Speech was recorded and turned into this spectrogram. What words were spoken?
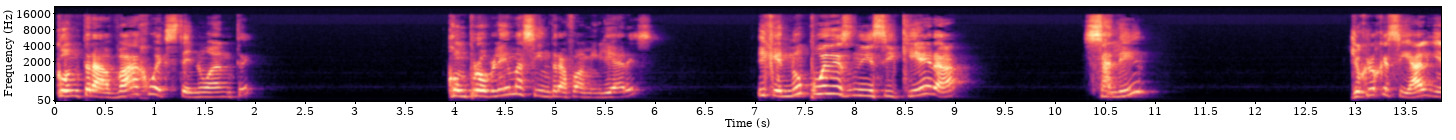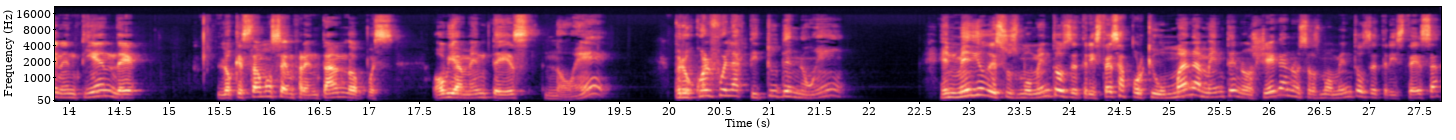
con trabajo extenuante con problemas intrafamiliares y que no puedes ni siquiera salir. Yo creo que si alguien entiende lo que estamos enfrentando, pues obviamente es Noé. Pero ¿cuál fue la actitud de Noé? en medio de sus momentos de tristeza, porque humanamente nos llegan nuestros momentos de tristeza,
